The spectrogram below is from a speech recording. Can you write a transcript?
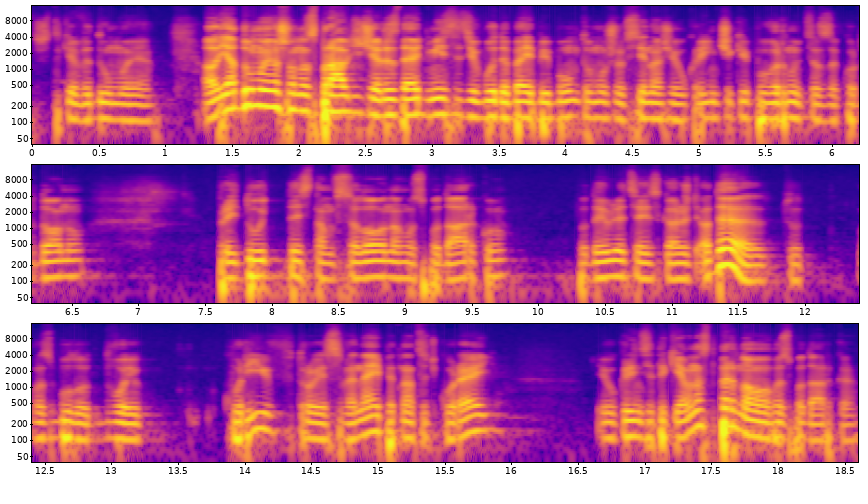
Що таке видумує. Але я думаю, що насправді через 9 місяців буде бейбі-бум, тому що всі наші українчики повернуться з-за кордону, прийдуть десь там в село на господарку, подивляться і скажуть: а де тут у вас було двоє курів, троє свиней, 15 курей. І українці такі, а в нас тепер нова господарка.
